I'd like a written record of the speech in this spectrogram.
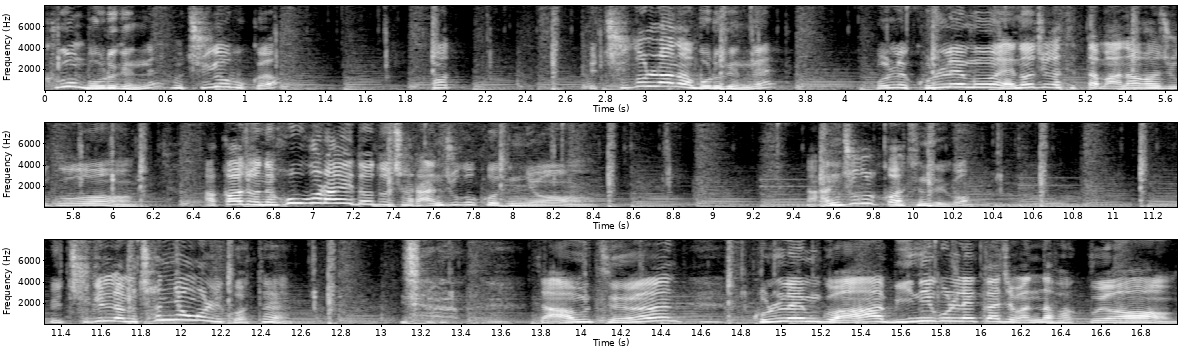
그건 모르겠네. 죽여볼까요? 어 죽을라나 모르겠네. 원래 골렘은 에너지가 됐다 많아가지고 아까 전에 호그라이더도 잘 안 죽었거든요. 안 죽을 것 같은데 이거? 죽이려면 천년 걸릴 것 같아. 자 아무튼 골렘과 미니 골렘까지 만나봤고요.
